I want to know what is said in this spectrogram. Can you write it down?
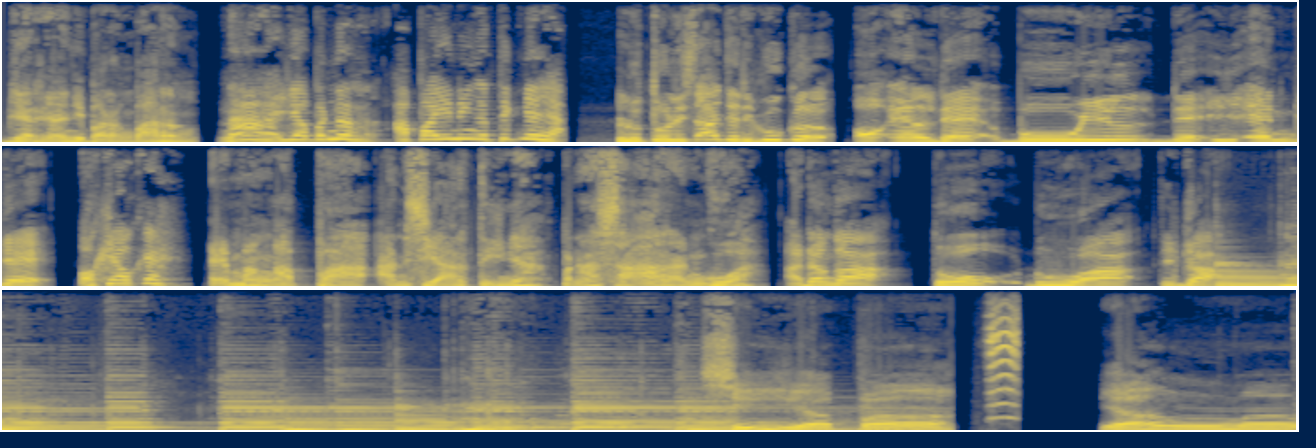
biar nyanyi bareng-bareng. Nah iya bener. Apa ini ngetiknya ya? Lu tulis aja di Google OLD Buil D I N G. Oke oke. Emang apaan sih artinya? Penasaran gua. Ada nggak? Tuh, dua, tiga. Siapa yang mau?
